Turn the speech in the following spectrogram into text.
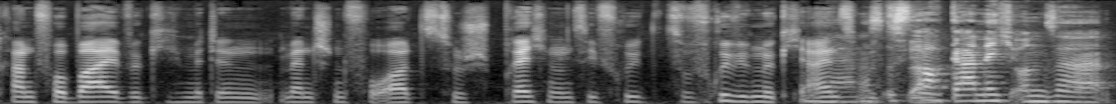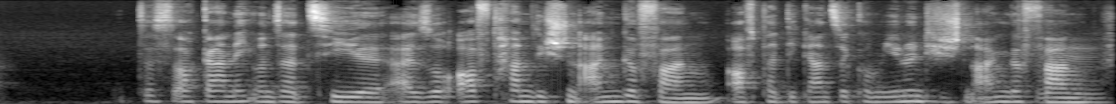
dran vorbei, wirklich mit den Menschen vor Ort zu sprechen und sie früh, so früh wie möglich ja, einzubeziehen. Das ist auch gar nicht unser, das ist auch gar nicht unser Ziel. Also oft haben die schon angefangen, oft hat die ganze Community schon angefangen, mhm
